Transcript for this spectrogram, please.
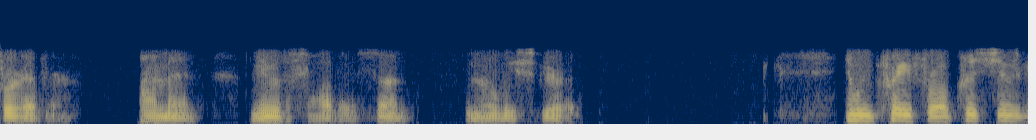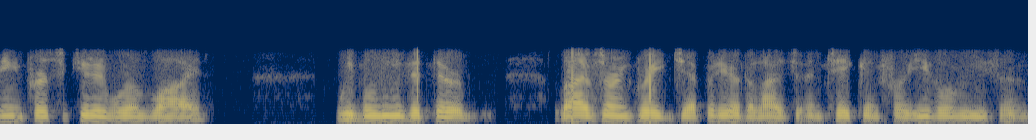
forever. Amen. Name of the Father, Son, and Holy Spirit. And we pray for all Christians being persecuted worldwide. We believe that their lives are in great jeopardy or their lives have been taken for evil reasons.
